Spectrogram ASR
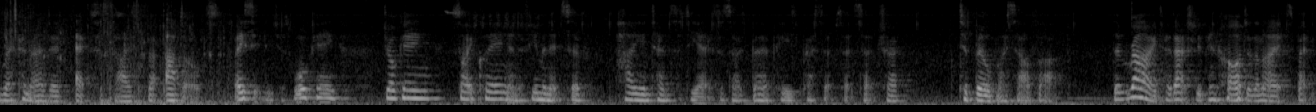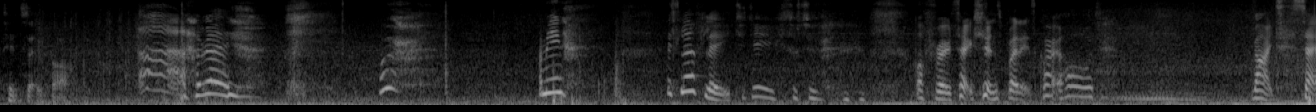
recommended exercise for adults. Basically just walking, jogging, cycling, and a few minutes of high intensity exercise, burpees, press ups, etc., to build myself up. The ride had actually been harder than I expected so far. Ah, hooray! I mean, it's lovely to do sort of off-road sections, but it's quite hard. Right, so,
